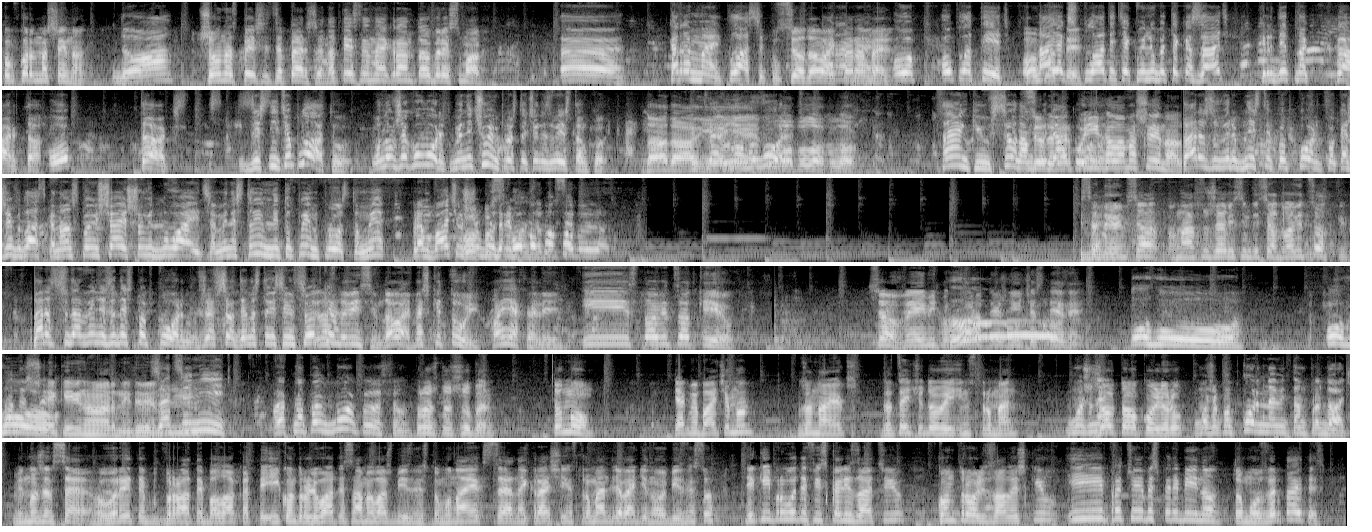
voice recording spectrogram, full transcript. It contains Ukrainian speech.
попкорн машина. Да. Що у нас пишеться? Перше, натисни на екран та обери смак. Е, карамель, класику. Все, давай, карамель. Оп, оплатить. Оплатить. На як сплатить, як ви любите казати, кредитна карта. Оп. Так, с- с- здійсніть оплату. Воно вже говорить, ми не чуємо просто через виставку. Да, да, Таке є, воно є. Було, говорить. було, було. Thank you, все, нам Все, тепер поїхала машина. Зараз у виробництві попкорн, покажи, будь ласка, нам сповіщає, що відбувається. Ми не стоїмо, не тупимо просто. Ми прям бачимо, що буде. спасибо, Оп, оп, оп, оп. спасибо. Дивимося, у нас вже 82%. Зараз сюди вилізе десь попкорн. Вже все, 98%. 98, давай, бешкетуй, поїхали. І 100%. Все, вийміть попкорн нижньої частини. Ого! А ти Ого! що, який він гарний, диви. Зацініть! Як на подбор просто. Просто супер. Тому, як ми бачимо, за Nayax, за цей чудовий інструмент Може, на- жовтого кольору, може попкорн навіть там продати. він може все говорити, брати, балакати і контролювати саме ваш бізнес. Тому Nayax – це найкращий інструмент для вендінгового бізнесу, який проводить фіскалізацію, контроль залишків і працює безперебійно. Тому звертайтесь.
